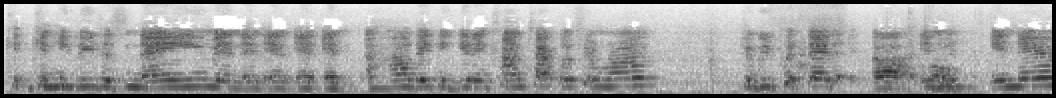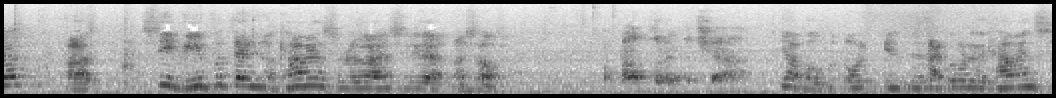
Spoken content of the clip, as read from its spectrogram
Can, can he leave his name and, and, and, and, and how they can get in contact with him, Ron? Can we put that uh, in Oh. in there? Uh, Steve, can you put that in the comments, or do I have to do that myself? I'll put it in the chat. Yeah, well, oh, is, does that go into the comments?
